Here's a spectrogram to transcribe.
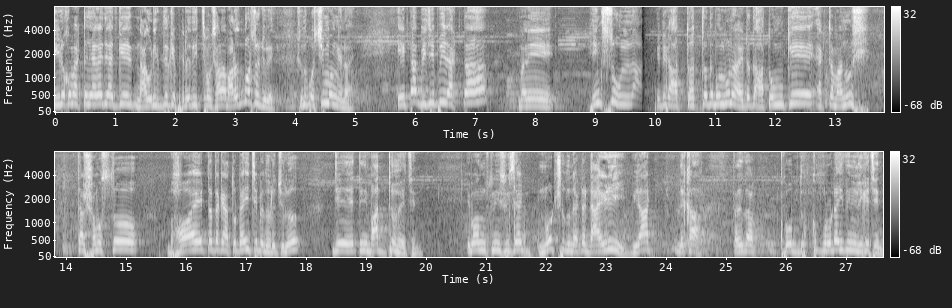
এইরকম একটা জায়গায় যে আজকে নাগরিকদেরকে ফেলে দিচ্ছে এবং সারা ভারতবর্ষ জুড়ে, শুধু পশ্চিমবঙ্গে নয়। এটা বিজেপির একটা মানে হিংস্র উল্লাস। এটাকে আত্মহত্যা তো বলব না, এটা তো আতঙ্কে একটা মানুষ, তার সমস্ত ভয়টা তাকে এতটাই চেপে ধরেছিল যে তিনি বাধ্য হয়েছেন। এবং তিনি সুইসাইড নোট শুধু না, একটা ডায়েরি বিরাট লেখা, তাতে তার ক্ষোভ, দুঃখ পুরোটাই তিনি লিখেছেন।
